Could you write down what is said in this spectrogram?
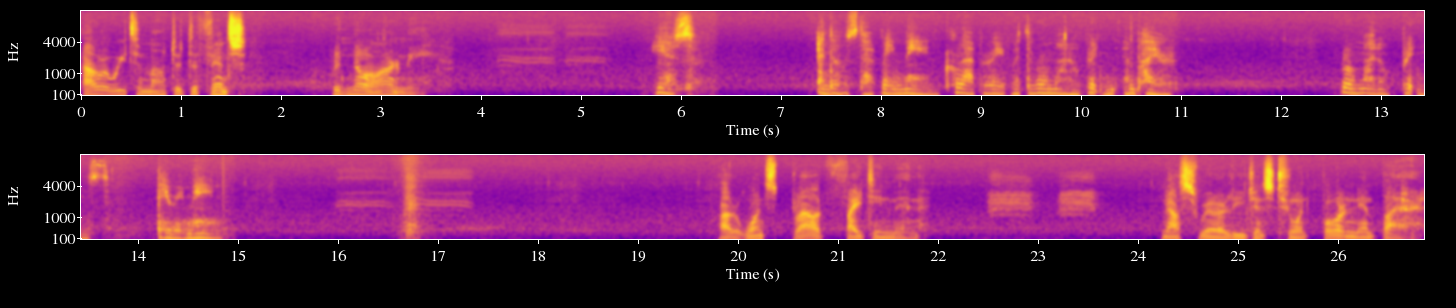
How are we to mount a defense with no army? Yes. And those that remain collaborate with the Romano Britain Empire. Romano Britons, they remain. Our once proud fighting men now swear allegiance to a foreign empire.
